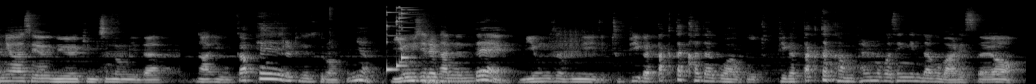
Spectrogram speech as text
안녕하세요. 뉴욕 김진호입니다. 아 이거 카페를 통해서 들어왔군요. 미용실에 갔는데 미용사분이 이제 두피가 딱딱하다고 하고 두피가 딱딱하면 탈모가 생긴다고 말했어요.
